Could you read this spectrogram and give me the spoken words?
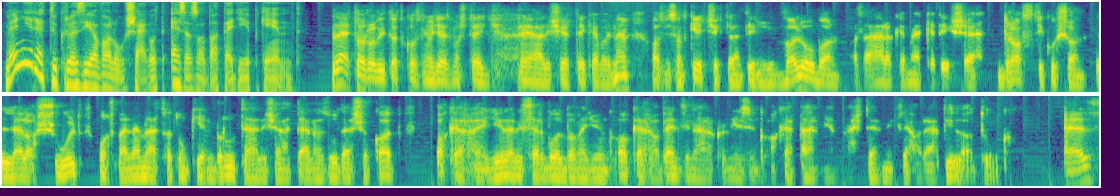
Mennyire tükrözi a valóságot ez az adat egyébként? Lehet arról vitatkozni, hogy ez most egy reális értéke vagy nem, az viszont kétségtelen tény, hogy valóban az árak emelkedése drasztikusan lelassult, most már nem láthatunk ilyen brutális átárazódásokat, akár ha egy élelmiszerboltba megyünk, akár ha a benzinárakra nézünk, akár bármilyen más termékre, ha rápillantunk. Ez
